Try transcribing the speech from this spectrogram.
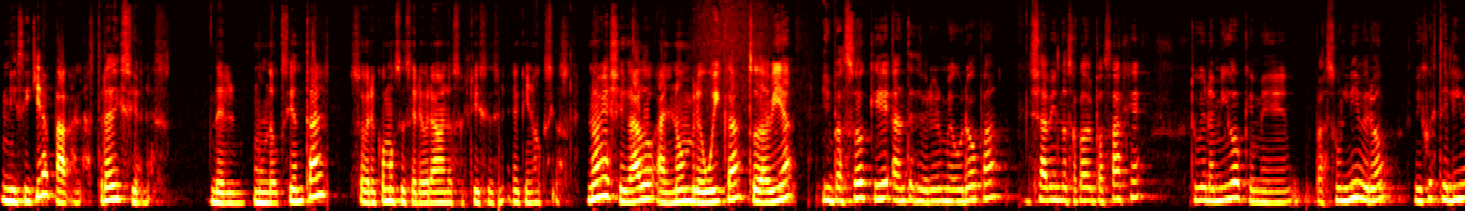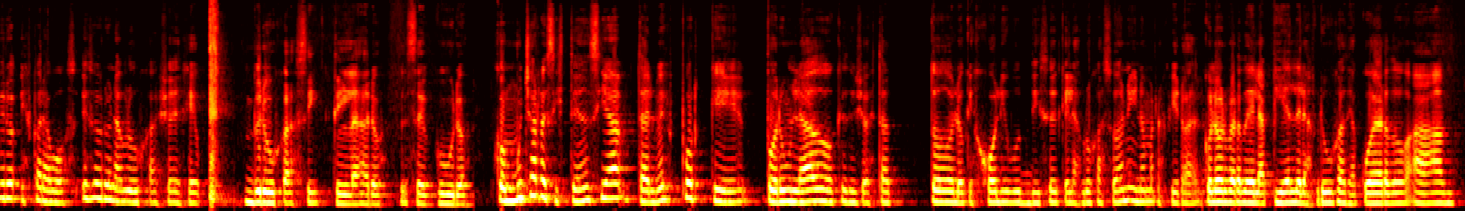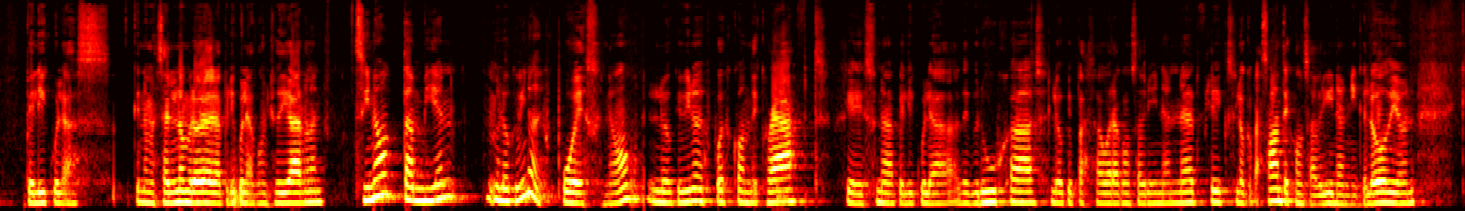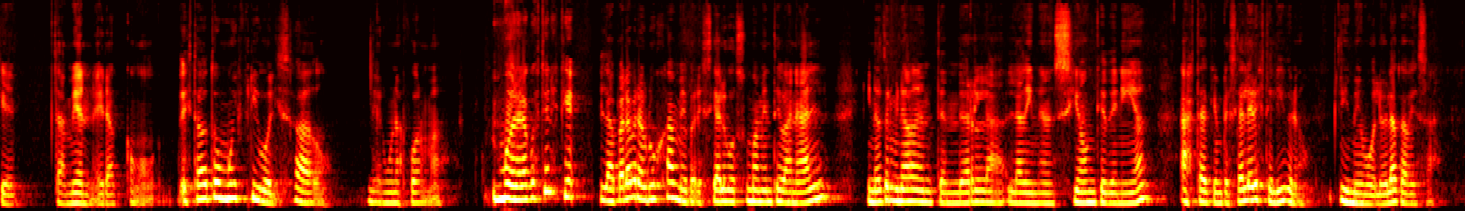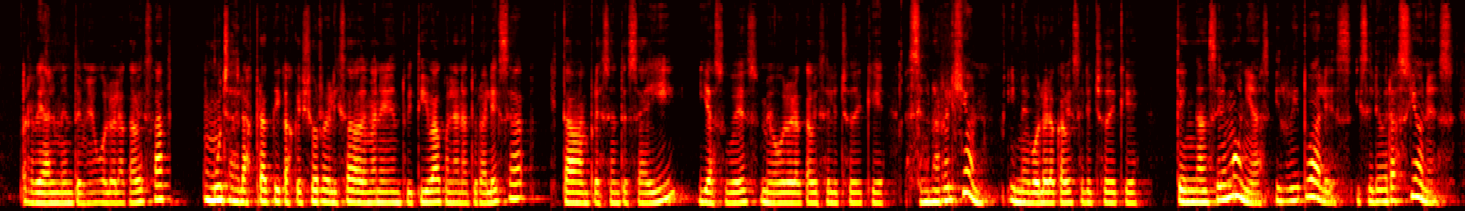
ni siquiera paganas, tradiciones del mundo occidental sobre cómo se celebraban los solsticios y equinoccios. No había llegado al nombre Wicca todavía y pasó que antes de venirme a Europa, ya habiendo sacado el pasaje, tuve un amigo que me pasó un libro, me dijo, este libro es para vos, es sobre una bruja. Yo dije, bruja, sí, claro, seguro con mucha resistencia, tal vez porque por un lado, qué sé yo, está todo lo que Hollywood dice que las brujas son, y no me refiero al color verde de la piel de las brujas, de acuerdo a películas, que no me sale el nombre ahora de la película con Judy Garland, sino también lo que vino después, ¿no? Lo que vino después con The Craft, que es una película de brujas, lo que pasa ahora con Sabrina en Netflix, lo que pasaba antes con Sabrina en Nickelodeon, que también era como, estaba todo muy frivolizado, de alguna forma. Bueno, la cuestión es que la palabra bruja me parecía algo sumamente banal y no terminaba de entender la, la, dimensión que tenía hasta que empecé a leer este libro y me voló la cabeza. Realmente me voló la cabeza. Muchas de las prácticas que yo realizaba de manera intuitiva con la naturaleza estaban presentes ahí y a su vez me voló la cabeza el hecho de que sea una religión y me voló la cabeza el hecho de que tengan ceremonias y rituales y celebraciones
